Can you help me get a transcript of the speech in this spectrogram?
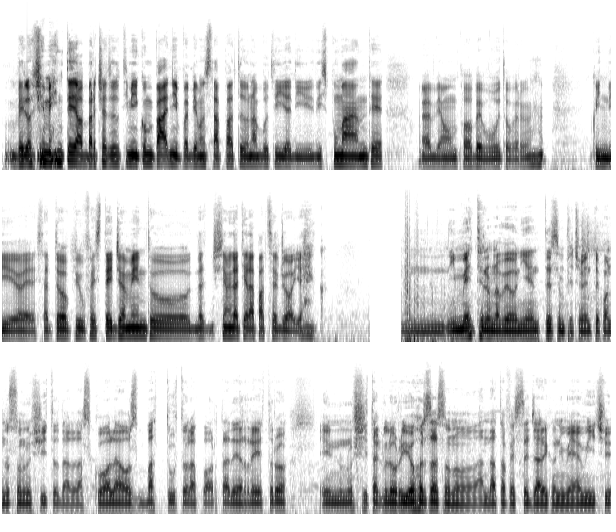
velocemente, ho abbracciato tutti i miei compagni e poi abbiamo stappato una bottiglia di, di spumante e abbiamo un po' bevuto. Per... Quindi vabbè, è stato più festeggiamento, ci siamo dati alla pazza gioia. Ecco. Mm, in mente non avevo niente, semplicemente quando sono uscito dalla scuola ho sbattuto la porta del retro e in un'uscita gloriosa sono andato a festeggiare con i miei amici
